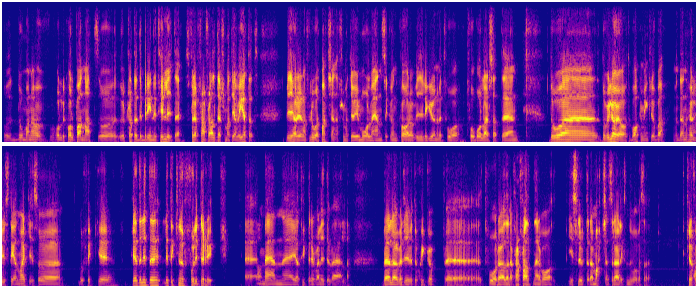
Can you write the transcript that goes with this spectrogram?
och domarna håller koll på annat. Och det är klart att det brinner till lite. För framförallt eftersom att jag vet att vi har redan förlorat matchen eftersom att jag gör mål med en sekund kvar och vi ligger under med två, två bollar. Så att, eh, då, eh, då vill jag ha tillbaka min klubba. Men den höll ju Stenmark i så eh, då fick, blev det lite, lite knuff och lite ryck. Ja. Men jag tyckte det var lite väl, väl överdrivet att skicka upp två röda där. Framförallt när det var i slutet av matchen. Så där, liksom, det var så här, knuffa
